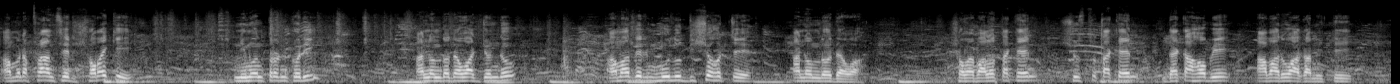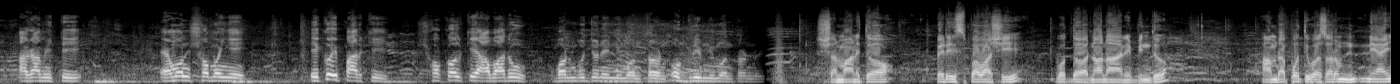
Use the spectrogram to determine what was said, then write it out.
আমরা ফ্রান্সের সবাইকে নিমন্ত্রণ করি আনন্দ দেওয়ার জন্য। আমাদের মূল উদ্দেশ্য হচ্ছে আনন্দ দেওয়া। সবাই ভালো থাকেন, সুস্থ থাকেন, দেখা হবে আবারও আগামীতে। আগামীতে এমন সময়ে একই পার্কে সকলকে আবারও বনভোজনের নিমন্ত্রণ, অগ্রিম নিমন্ত্রণ সম্মানিত প্যারিস প্রবাসী বৌদ্ধ নরনারী বিন্দু, আমরা প্রতি বছর ন্যায়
